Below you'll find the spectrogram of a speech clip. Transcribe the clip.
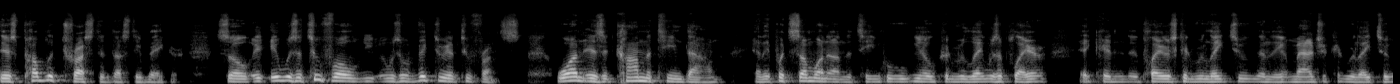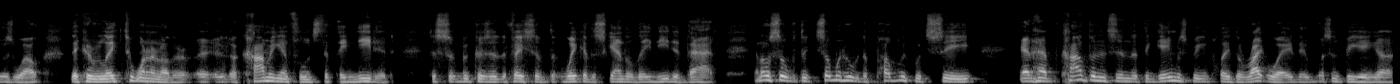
There's public trust in Dusty Baker. So it, it was a twofold, it was a victory on two fronts. One is it calmed the team down and they put someone on the team who you know could relate was a player. It can the players could relate to and the manager could relate to as well. They could relate to one another a, a calming influence that they needed to because in the face of the wake of the scandal they needed that. And also the, someone who the public would see and have confidence in that the game was being played the right way. There wasn't being uh,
